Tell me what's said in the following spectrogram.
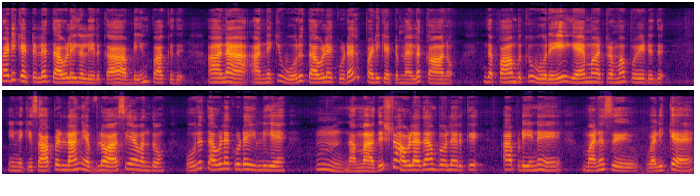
படிக்கட்டில் தவளைகள் இருக்கா அப்படின்னு பார்க்குது. ஆனால் அன்னைக்கு ஒரு தவளை கூட படிக்கட்டு மேலே காணும். இந்த பாம்புக்கு ஒரே ஏமாற்றமாக போயிடுது. இன்றைக்கி சாப்பிட்லான்னு எவ்வளோ ஆசையாக வந்தோம். ஒரு தவளை கூட இல்லையே. ம் நம்ம அதிர்ஷ்டம் அவ்வளோதான் போல இருக்குது அப்படின்னு மனசு வலிக்க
